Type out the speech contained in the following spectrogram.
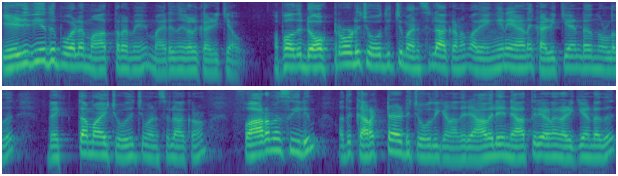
എഴുതിയതുപോലെ മാത്രമേ മരുന്നുകൾ കഴിക്കാവൂ. അപ്പോൾ അത് ഡോക്ടറോട് ചോദിച്ച് മനസ്സിലാക്കണം അത് എങ്ങനെയാണ് കഴിക്കേണ്ടതെന്നുള്ളത് വ്യക്തമായി ചോദിച്ച് മനസ്സിലാക്കണം. ഫാർമസിയിലും അത് കറക്റ്റായിട്ട് ചോദിക്കണം. അത് രാവിലെയും രാത്രിയാണോ കഴിക്കേണ്ടത്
